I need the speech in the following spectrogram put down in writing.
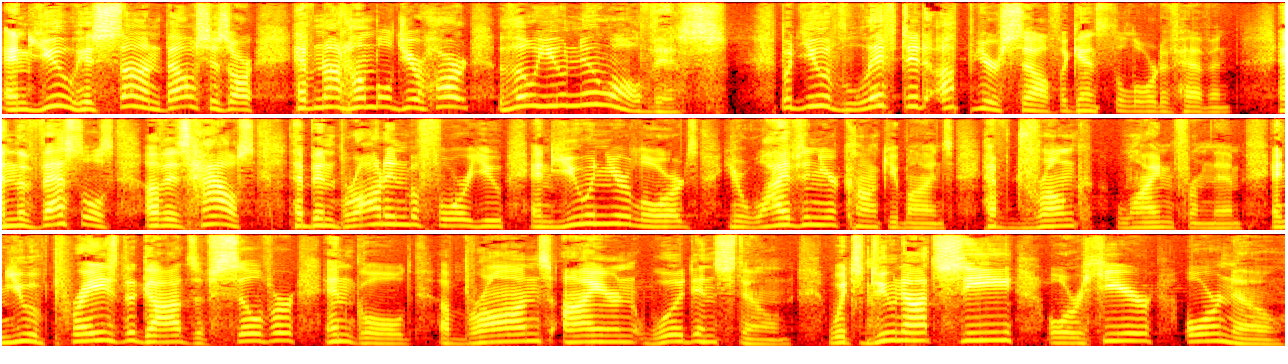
And you, his son, Belshazzar, have not humbled your heart, though you knew all this. But you have lifted up yourself against the Lord of heaven, and the vessels of his house have been brought in before you, and you and your lords, your wives and your concubines, have drunk wine from them. And you have praised the gods of silver and gold, of bronze, iron, wood, and stone, which do not see or hear or know.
